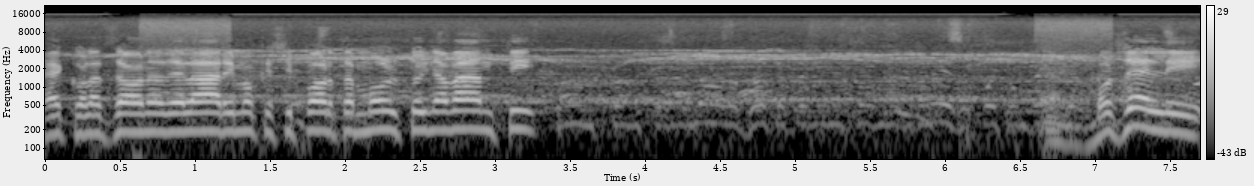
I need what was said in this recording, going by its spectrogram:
Ecco la zona dell'Arimo che si porta molto in avanti. Boselli,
